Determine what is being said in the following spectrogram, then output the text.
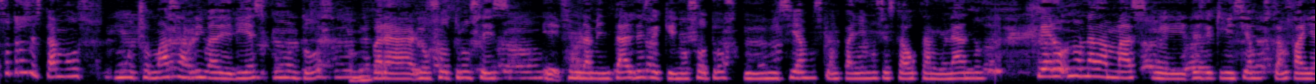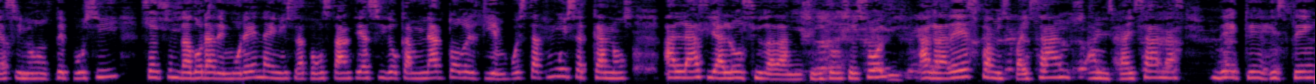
Nosotros estamos mucho más arriba de 10 puntos. Para nosotros es eh, fundamental desde que nosotros iniciamos campaña, hemos estado caminando, pero no nada más que desde que iniciamos campaña, sino de por sí soy fundadora de Morena y nuestra constante ha sido caminar todo el tiempo, estar muy cercanos a las y a los ciudadanos. Entonces hoy agradezco a mis paisanos, a mis paisanas de que estén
